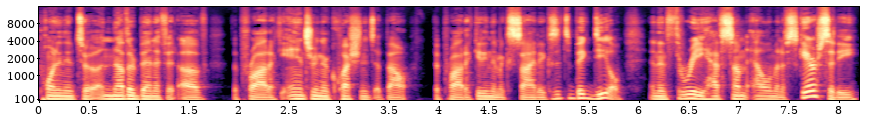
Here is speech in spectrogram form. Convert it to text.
pointing them to another benefit of the product, answering their questions about the product, getting them excited because it's a big deal. And then three, have some element of scarcity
